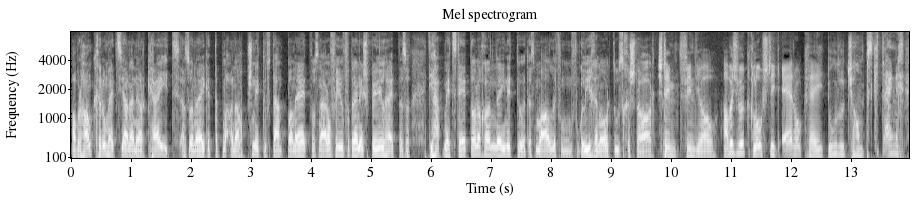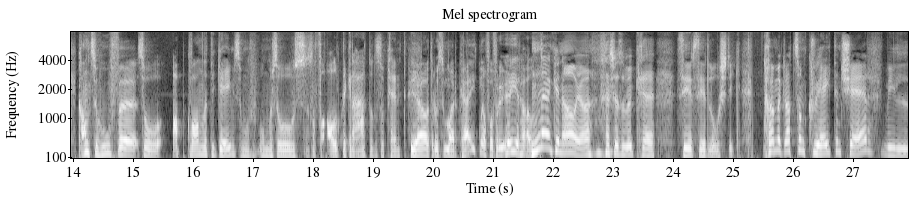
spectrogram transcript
Aber hankerum hat sie ja einen Arcade, also einen eigenen Pla einen Abschnitt auf diesem Planet, was auch viel von diesen Spielen hat. Also, die hätte man jetzt dort auch noch rein tun dass man alle vom, vom gleichen Ort aus starten Stimmt, finde ich auch. Aber es ist wirklich lustig. Air-Hockey, Doodle Jump, es gibt eigentlich ganze Haufen so abgewandelte Games, wo, man so, so, von alten Geräten oder so kennt. Ja, oder aus dem Arcade noch von früher halt. Ja, genau, ja. Das ist also wirklich äh, sehr, sehr lustig. Kommen wir gerade zum Create and Share, weil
